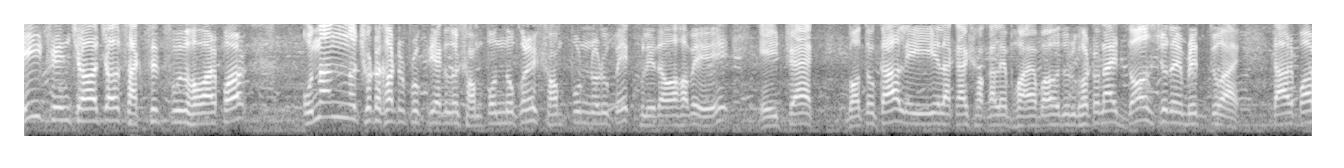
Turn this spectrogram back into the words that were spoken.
এই ট্রেন চলাচল সাকসেসফুল হওয়ার পর অন্যান্য ছোটোখাটো প্রক্রিয়াগুলো সম্পন্ন করে সম্পূর্ণরূপে খুলে দেওয়া হবে এই ট্র্যাক। গতকাল এই এলাকায় সকালে ভয়াবহ দুর্ঘটনায় দশ জনের মৃত্যু হয়। তারপর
